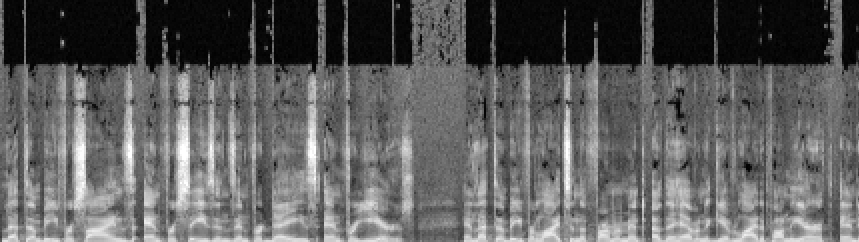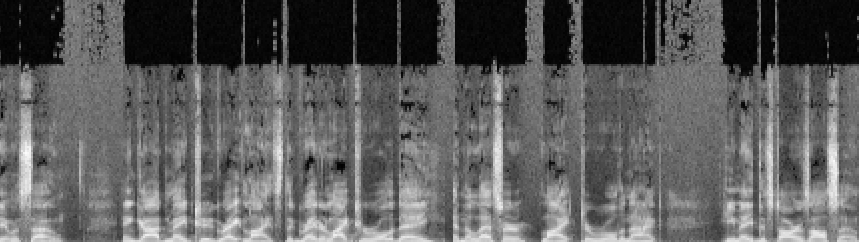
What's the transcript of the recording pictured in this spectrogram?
let them be for signs and for seasons, and for days and for years. And let them be for lights in the firmament of the heaven to give light upon the earth. And it was so. And God made two great lights, the greater light to rule the day, and the lesser light to rule the night. He made the stars also.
